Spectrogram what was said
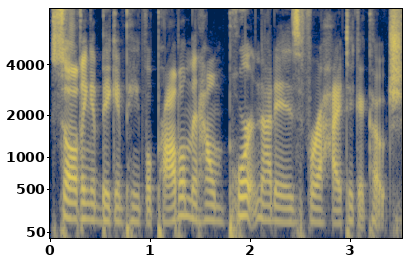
solving a big and painful problem and how important that is for a high ticket coach.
